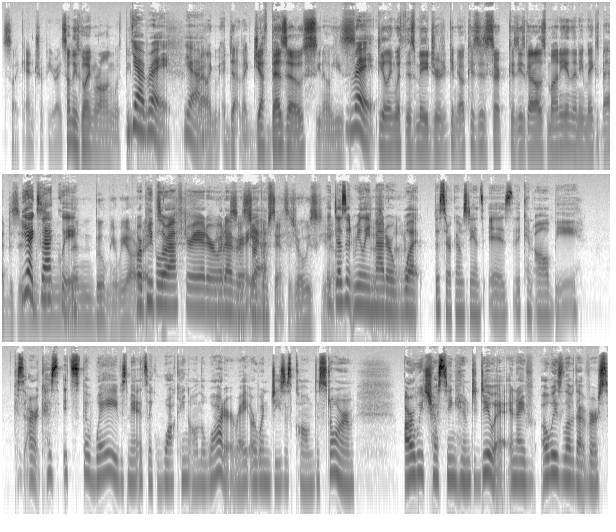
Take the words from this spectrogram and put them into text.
it's like entropy, right? Something's going wrong with people. Yeah, and- right. Yeah. right? Like like Jeff Bezos, you know, he's Right. dealing with this major, you know, because his because he's got all this money and then he makes bad decisions. Yeah, exactly. then boom, here we are. or right? people So- are after it or yeah, so whatever. yeah. circumstances. You're always. you know, it doesn't really doesn't matter, matter. what the circumstance is. It can all be because because it's the waves, man. It's like walking on the water, right? Or when Jesus calmed the storm. Are we trusting him to do it? And I've always loved that verse.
